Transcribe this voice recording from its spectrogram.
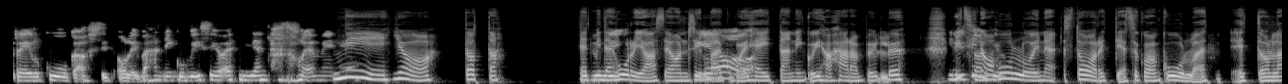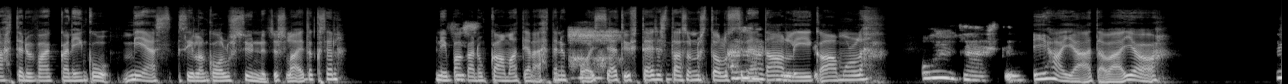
reilu kuukausi sitten oli vähän niin kuin visio, että miten tämä tulee menemään. Niin, joo, totta. Että miten Niin. hurjaa se on sillä lailla, kun voi heittää niin kuin ihan häränpyllyä. Niin nyt ne on hulluin ne storit, että kun on kuullut, että, että on lähtenyt vaikka niin kuin mies silloin, kun on ollut synnytyslaitoksella. Niin Siis- pakannut kamat ja lähtenyt pois sieltä yhteisestä asunnosta ollut silleen, että tämä on liikaa mulle. Oikeasti. Ihan jäätävää, joo.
